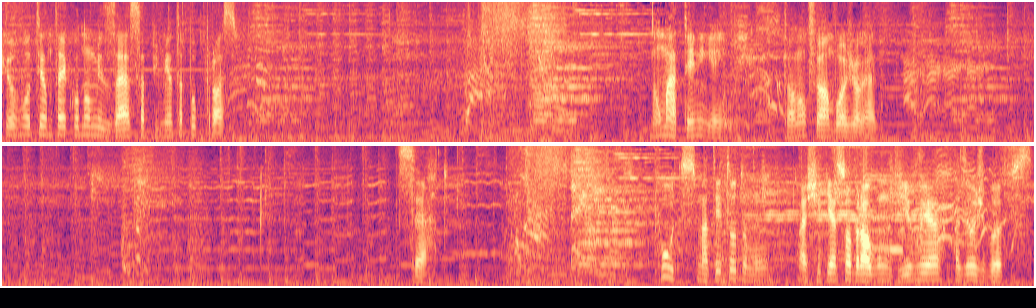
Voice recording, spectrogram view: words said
Que eu vou tentar economizar essa pimenta pro próximo. Não matei ninguém, então não foi uma boa jogada. Certo. Putz, matei todo mundo. Achei que ia sobrar algum vivo e ia fazer os buffs.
